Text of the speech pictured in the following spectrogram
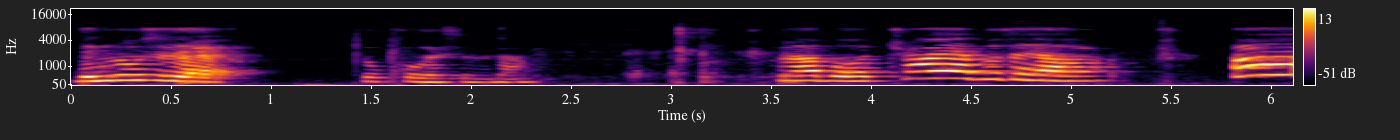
냉동실에 놓고 오겠습니다. 브라보, 트라이 해보세요. 빠이!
